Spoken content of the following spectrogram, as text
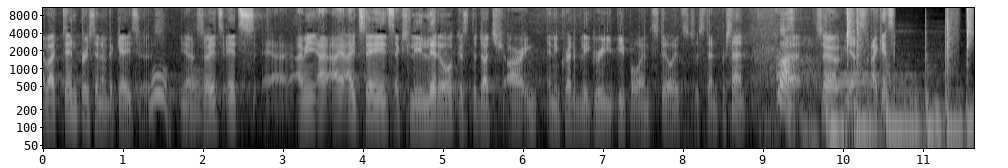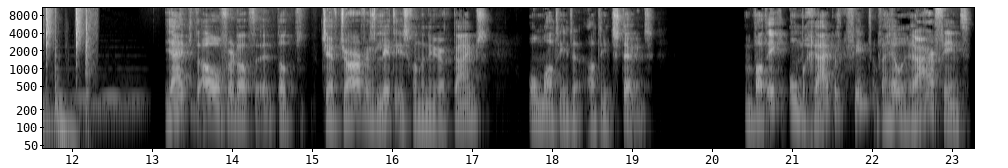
about 10% of the cases. Ooh, yeah, so it's, it's uh, I mean, I, I'd say it's actually little because the Dutch are in, an incredibly greedy people and still it's just 10%. Uh, so yes, I can say Jij hebt het over dat, eh, dat Jeff Jarvis lid is van de New York Times, omdat hij het, hij het steunt. Wat ik onbegrijpelijk vind, of heel raar vind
